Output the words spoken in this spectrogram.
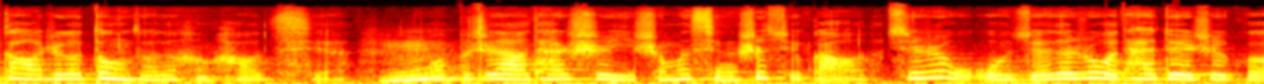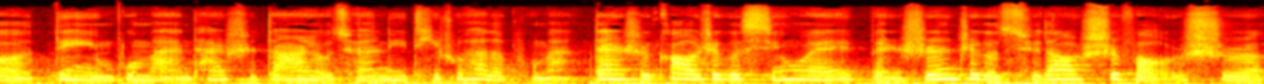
告这个动作就很好奇，嗯，我不知道他是以什么形式去告的。其实我觉得，如果他对这个电影不满，他是当然有权利提出他的不满。但是告这个行为本身，这个渠道是否是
